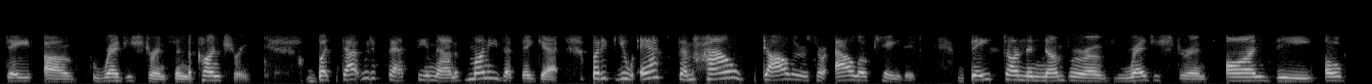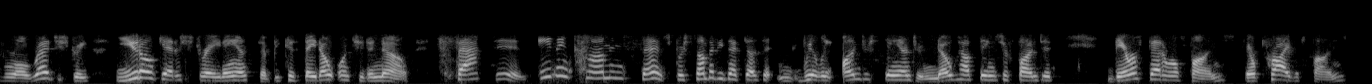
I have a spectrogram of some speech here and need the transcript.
state of registrants in the country. But that would affect the amount of money that they get. But if you ask them how dollars are allocated based on the number of registrants on the overall registry, you don't get a straight answer because they don't want you to know. Fact is, even common sense for somebody that doesn't really understand or know how things are funded, there are federal funds, there are private funds,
